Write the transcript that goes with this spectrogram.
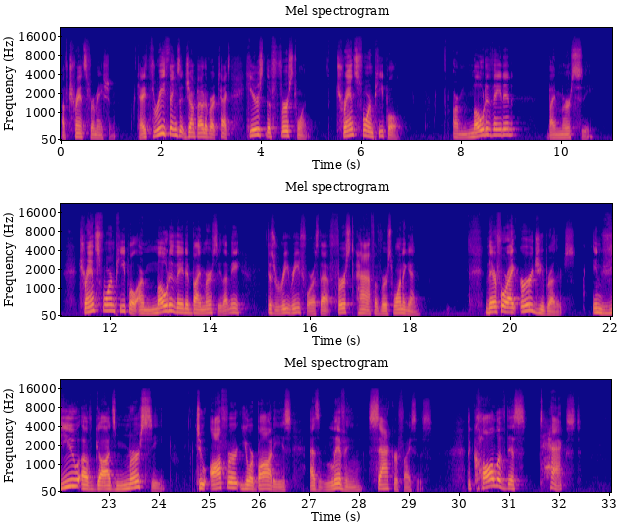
of transformation. Okay, three things that jump out of our text. Here's the first one transformed people are motivated by mercy. Transformed people are motivated by mercy. Let me just reread for us that first half of verse 1 again. Therefore, I urge you, brothers, in view of God's mercy, to offer your bodies as living sacrifices. The call of this text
